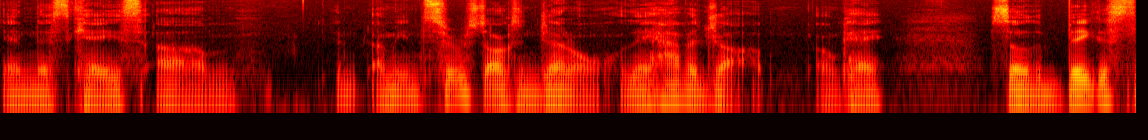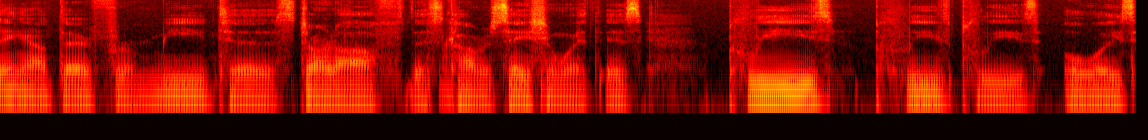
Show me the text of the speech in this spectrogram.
in this case, um, I mean, service dogs in general, they have a job, okay? So the biggest thing out there for me to start off this conversation with is please, please, please always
